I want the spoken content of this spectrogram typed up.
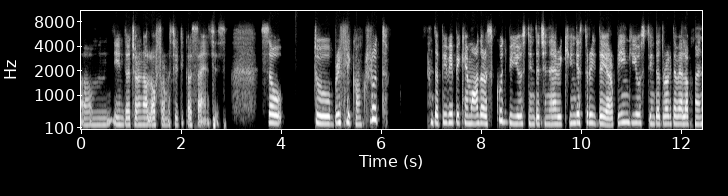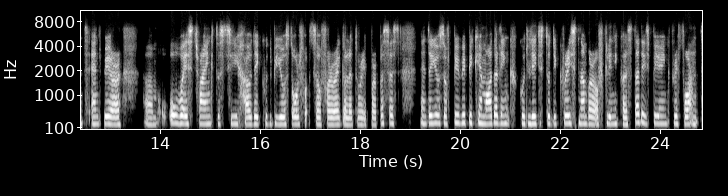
um, in the Journal of Pharmaceutical Sciences. So to briefly conclude, the PBPK models could be used in the generic industry. They are being used in the drug development, and we are um, always trying to see how they could be used also for regulatory purposes. And the use of PBPK modeling could lead to decreased number of clinical studies being performed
